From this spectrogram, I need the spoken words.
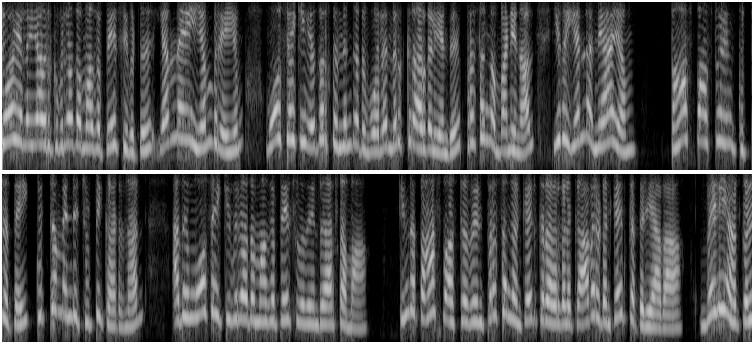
ஜோயலையா அவருக்கு விரோதமாக பேசிவிட்டு என்னையும் எம்பரையும் மோசைக்கு எதிர்த்து நின்றது போல நிற்கிறார்கள் என்று பிரசங்கம் பண்ணினால் இது என்ன நியாயம்? டாஸ் மாஸ்டரின் குற்றத்தை குற்றம் என்று சுட்டிக்காட்டினால் அது மோசைக்கு விரோதமாக பேசுவது என்று அர்த்தமா? இந்த டாஸ் மாஸ்டரின் பிரசங்கம் கேட்கிறவர்களுக்கு அவரிடம் கேட்க தெரியாதா? வெளியாட்கள்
